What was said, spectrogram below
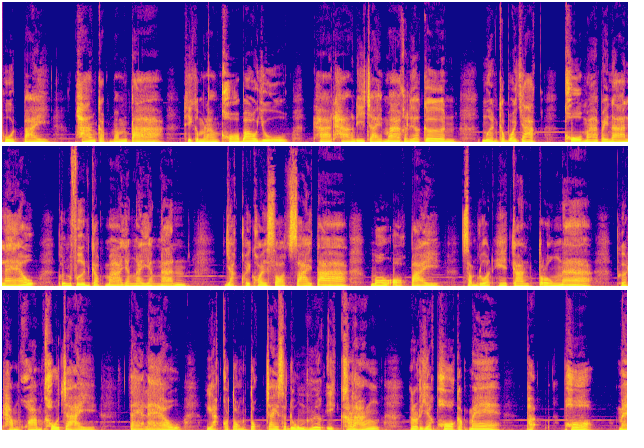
พูดไป พางกับน้ำตาที่กำลังคอเบ้าอยู่ท่าทางดีใจมากเหลือเกิน เหมือนกับว่ายักษ์โคม่าไปนานแล้ว เพิ่งฟื้นกลับมายังไงอย่างนั้น ยักษ์ค่อยๆ สอดสายตามองออกไปสำรวจเหตุการณ์ตรงหน้า เพื่อทำความเข้าใจ แต่แล้วยักษ์ก็ต้องตกใจสะดุ้งเฮือกอีกครั้ง เรียกพ่อกับแม่พะพ่อ แม่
